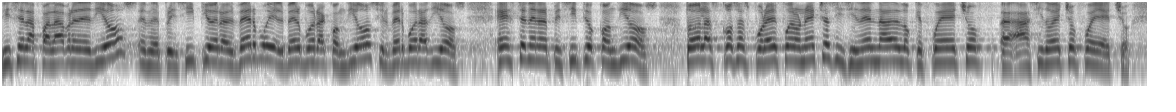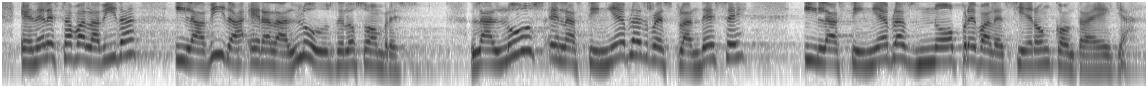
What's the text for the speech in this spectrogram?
Dice la palabra de Dios, en el principio era el verbo y el verbo era con Dios y el verbo era Dios. Este en el principio con Dios. Todas las cosas por Él fueron hechas y sin Él nada de lo que fue hecho, eh, ha sido hecho fue hecho. En Él estaba la vida y la vida era la luz de los hombres. La luz en las tinieblas resplandece y las tinieblas no prevalecieron contra ella.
